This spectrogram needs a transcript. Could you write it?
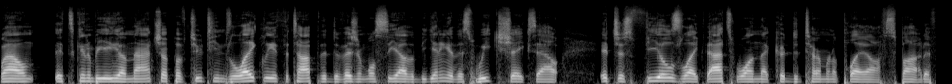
well, it's going to be a matchup of two teams likely at the top of the division. We'll see how the beginning of this week shakes out. It just feels like that's one that could determine a playoff spot. If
